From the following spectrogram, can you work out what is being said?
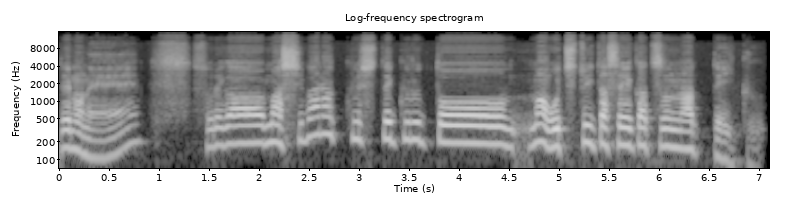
でもねそれがまあしばらくしてくるとまあ落ち着いた生活になっていく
